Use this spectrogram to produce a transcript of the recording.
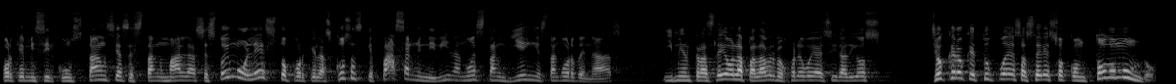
porque mis circunstancias están malas, estoy molesto porque las cosas que pasan en mi vida no están bien y están ordenadas. Y mientras leo la palabra, mejor le voy a decir a Dios, yo creo que tú puedes hacer eso con todo mundo,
